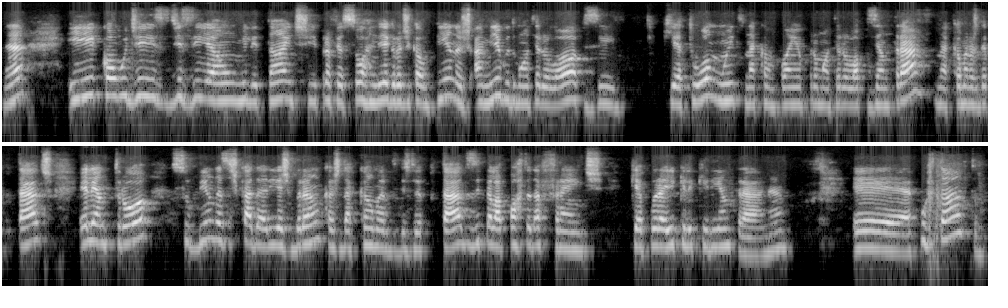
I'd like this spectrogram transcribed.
né? E como diz, dizia um militante e professor negro de Campinas, amigo do Monteiro Lopes e que atuou muito na campanha para o Monteiro Lopes entrar na Câmara dos Deputados, ele entrou subindo as escadarias brancas da Câmara dos Deputados e pela porta da frente, que é por aí que ele queria entrar, né? É, portanto,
